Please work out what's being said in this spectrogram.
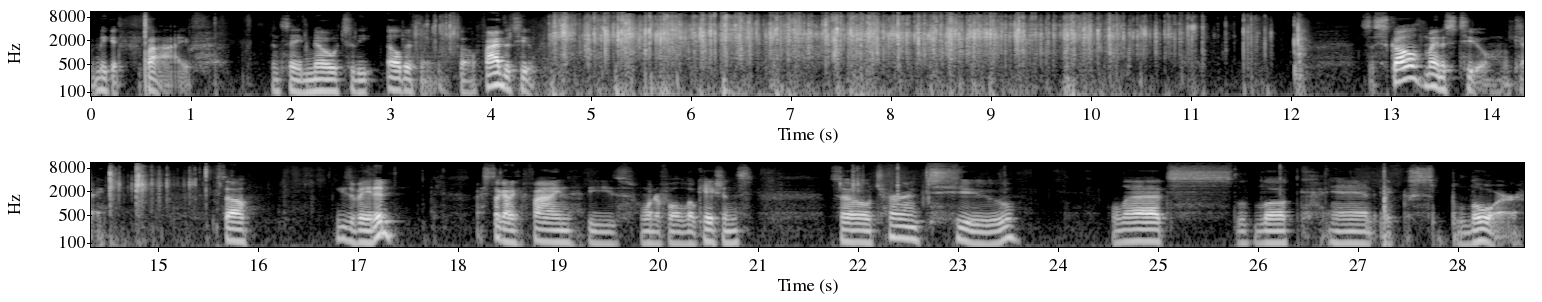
make it five and say no to the elder thing. So five to two. It's a skull minus two. Okay. So he's evaded. Still got to find these wonderful locations. So turn two. Let's look and explore.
